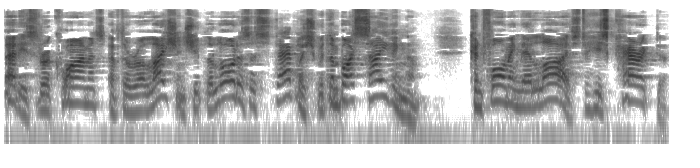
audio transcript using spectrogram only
That is, the requirements of the relationship the Lord has established with them by saving them, conforming their lives to his character,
